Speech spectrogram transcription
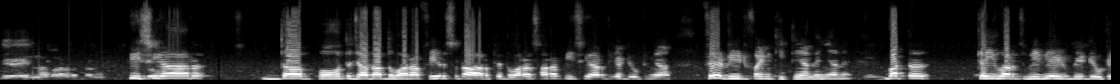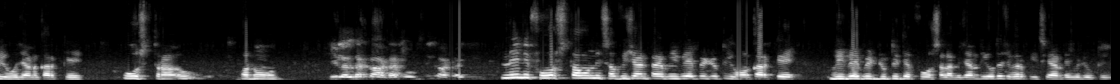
ਜੇ ਇਹਨਾਂ ਵਾਰਦਾਤਾਂ ਨੂੰ ਪੀਸੀਆਰ ਦਾ ਬਹੁਤ ਜ਼ਿਆਦਾ ਦੁਬਾਰਾ ਫੇਰ ਸੁਧਾਰ ਤੇ ਦੁਬਾਰਾ ਸਾਰਾ ਪੀਸੀਆਰ ਦੀਆਂ ਡਿਊਟੀਆਂ ਫਿਰ ਰੀਡਫਾਈਨ ਕੀਤੀਆਂ ਗਈਆਂ ਨੇ। ਬਟ ਕਈ ਵਾਰ ਵੀਵੀਆਈਪੀ ਡਿਊਟੀ ਹੋ ਜਾਣ ਕਰਕੇ ਉਸ ਤਰ੍ਹਾਂ ਉਦੋਂ ਕੀ ਲੱਗਦਾ ਘਾਟ ਪੁਲਿਸ ਦੀ ਘਾਟ ਨਹੀਂ ਨਹੀਂ ਫੋਰਸ ਤਾਂ ਉਨੀ ਸਫੀਸ਼ੀਐਂਟ ਹੈ ਵੀਵੀਆਈਪੀ ਡਿਊਟੀ ਹੋਣ ਕਰਕੇ। ਵੀਵੀਆਈਪੀ ਡਿਊਟੀ ਤੇ ਫੋਰਸ ਲੱਗ ਜਾਂਦੀ ਉਹਦੇ 'ਚ ਫਿਰ ਪੀਸੀਆਰ ਦੀ ਵੀ ਡਿਊਟੀ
